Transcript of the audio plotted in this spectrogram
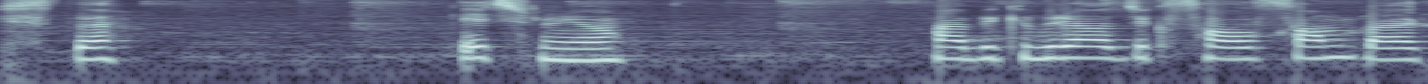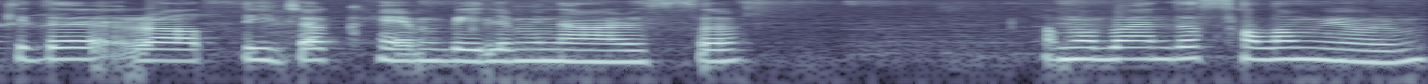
işte. Geçmiyor. Halbuki birazcık salsam belki de rahatlayacak hem belimin ağrısı. Ama ben de salamıyorum.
